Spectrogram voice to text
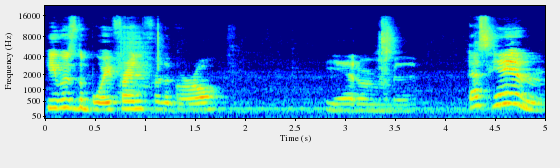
He was the boyfriend for the girl. Yeah, I don't remember that. That's him.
